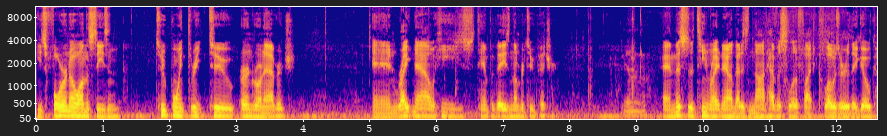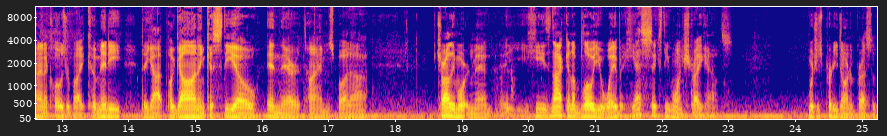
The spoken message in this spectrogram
He's 4 0 on the season, 2.32 earned run average. And right now, he's Tampa Bay's number two pitcher. Yeah. And this is a team right now that does not have a solidified closer. They go kind of closer by committee. They got Pagan and Castillo in there at times, but uh, Charlie Morton, man, he's not going to blow you away, but he has 61 strikeouts, which is pretty darn impressive.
